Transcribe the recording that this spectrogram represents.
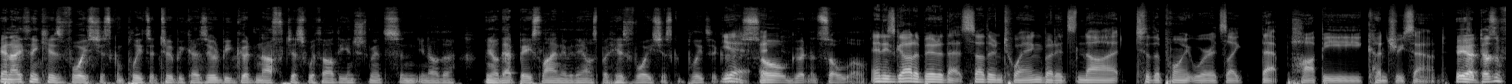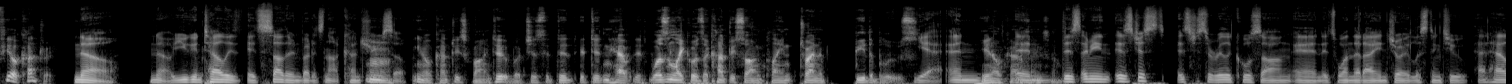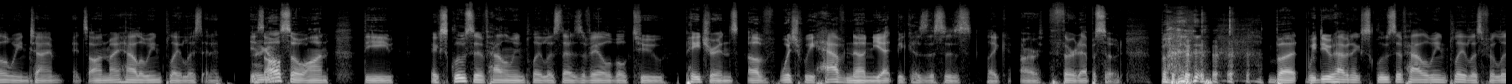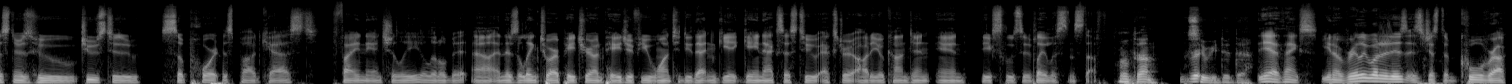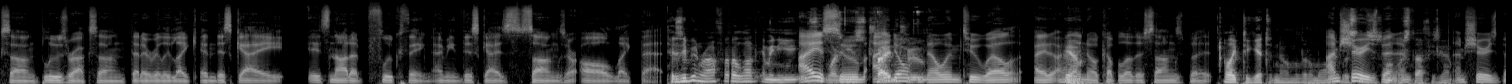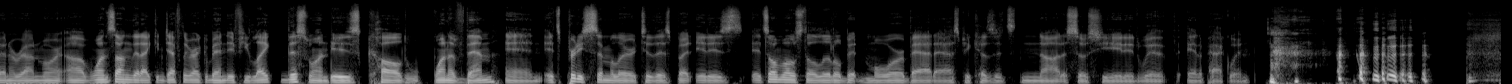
And I think his voice just completes it too, because it would be good enough just with all the instruments and you know the you know that bass line and everything else. But his voice just completes it. Yeah, it's so good and it's so low. and he's got a bit of that southern twang, but it's not to the point where it's like that poppy country sound. Yeah, it doesn't feel country. No. No, you can tell it's southern, but it's not country. Mm. So you know, country's fine too, but just it did it didn't have it wasn't like it was a country song playing trying to be the blues. yeah, and You know, kind of and thing. So. this, I mean, it's just it's just a really cool song, and it's one that I enjoy listening to at Halloween time. It's on my Halloween playlist, and it is also on the exclusive Halloween playlist that is available to patrons, of which we have none yet because this is like our third episode. But but we do have an exclusive Halloween playlist for listeners who choose to support this podcast financially a little bit. Uh, and there's a link to our Patreon page if you want to do that and get gain access to extra audio content and the exclusive playlists and stuff. Well done. Re- See what you did there. Yeah, thanks. You know, really what it is is just a cool rock song, blues rock song that I really like. And this guy, it's not a fluke thing. I mean, this guy's songs are all like that. Has he been around for a lot? I mean, he. I he one of these assume I don't know him too well. I, I Yeah. only know a couple other songs, but I like to get to know him a little more. I'm sure he's been- the stuff he's got. I'm sure he's been around more. Uh, one song that I can definitely recommend if you like this one is called "One of Them," and it's pretty similar to this, but it is it's almost a little bit more badass because it's not associated with Anna Paquin.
